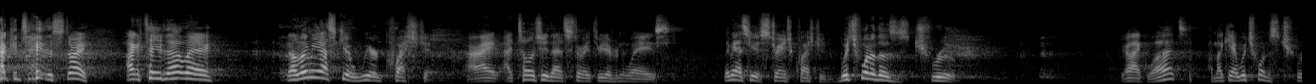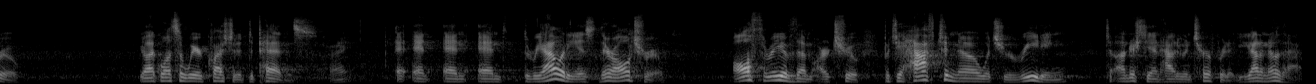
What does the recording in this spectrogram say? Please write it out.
I can tell you the story. I can tell you that way. Now, let me ask you a weird question. All right? I told you that story three different ways. Let me ask you a strange question. Which one of those is true? You're like, what? I'm like, yeah, which one's true? You're like, well, it's a weird question. It depends, right? And, and, and the reality is, they're all true. All three of them are true. But you have to know what you're reading to understand how to interpret it. You got to know that,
